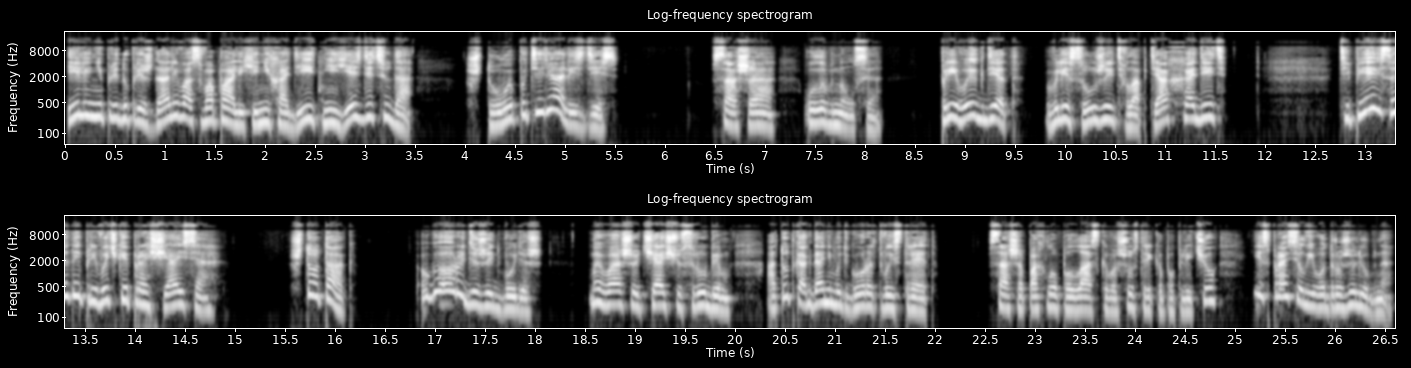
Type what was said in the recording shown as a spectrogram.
Или не предупреждали вас в опалихе не ходить, не ездить сюда? Что вы потеряли здесь?» Саша улыбнулся. «Привык, дед, в лесу жить, в лаптях ходить». «Теперь с этой привычкой прощайся». «Что так?» «В городе жить будешь. Мы вашу чащу срубим, а тут когда-нибудь город выстроят». Саша похлопал ласково Шустрика по плечу и спросил его дружелюбно,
